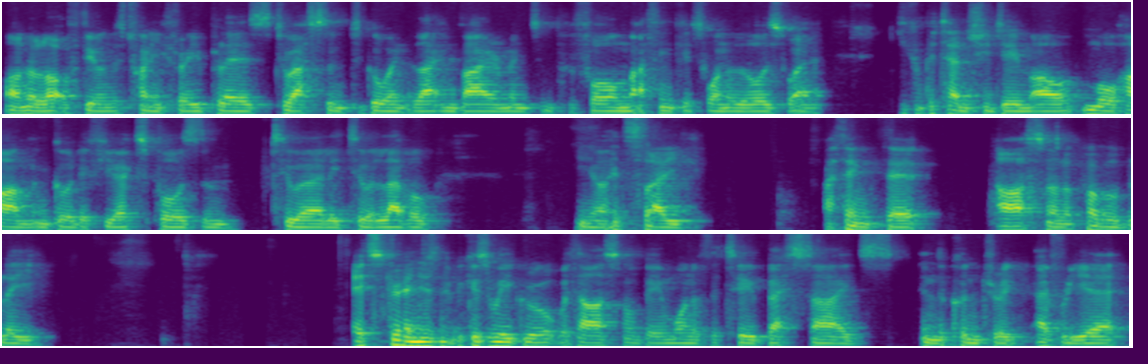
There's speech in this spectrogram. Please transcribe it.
on a lot of the under 23 players to ask them to go into that environment and perform. I think it's one of those where you can potentially do more, more harm than good if you expose them too early to a level you know, it's like I think that Arsenal are probably it's strange, isn't it? Because we grew up with Arsenal being one of the two best sides in the country every year.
